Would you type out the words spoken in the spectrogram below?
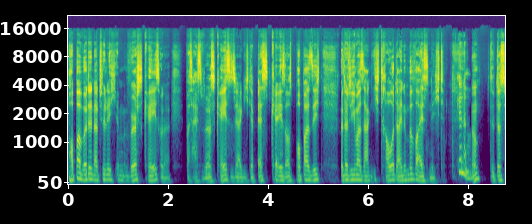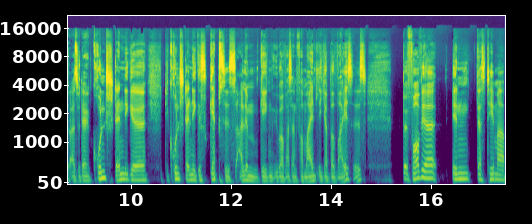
Popper würde natürlich im Worst Case, oder was heißt Worst Case, ist ja eigentlich der Best Case aus Popper Sicht, würde natürlich immer sagen, ich traue deinem Beweis nicht. Genau. Ne? Das, also der grundständige, die grundständige Skepsis allem gegenüber, was ein vermeintlicher Beweis ist. Bevor wir in das Thema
